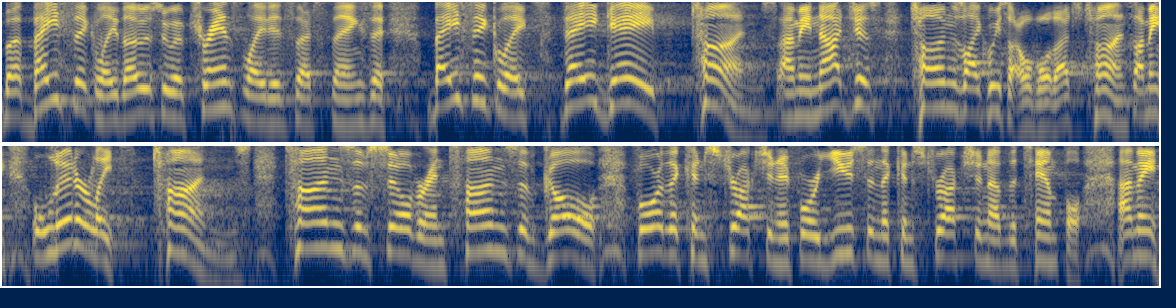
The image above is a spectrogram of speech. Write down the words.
but basically, those who have translated such things, that basically they gave tons. I mean, not just tons like we say, oh, well, that's tons. I mean, literally tons. Tons of silver and tons of gold for the construction and for use in the construction of the temple. I mean,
